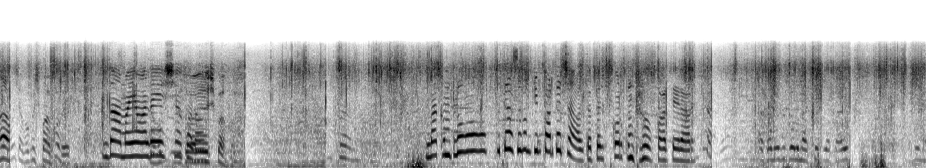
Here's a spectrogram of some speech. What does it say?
Da, uite, a făcut și pe acolo. Da, mai e o A alee făcut- și uite, o acolo. alee și pe acolo. Da. Dacă îmi plouă, puteam să luăm prin partea cealaltă, pentru că oricum plouă foarte rar. Dacă a văzut că lumea ce e pe aici, bine.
